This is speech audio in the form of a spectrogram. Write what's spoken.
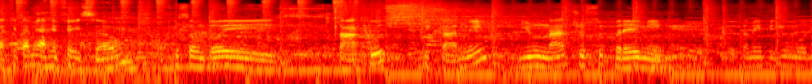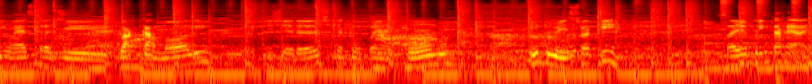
Aqui tá minha refeição. São dois tacos de carne e um nacho supreme. Eu também pedi um molhinho extra de guacamole, refrigerante que acompanha o combo. Tudo isso aqui saiu 30 reais.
